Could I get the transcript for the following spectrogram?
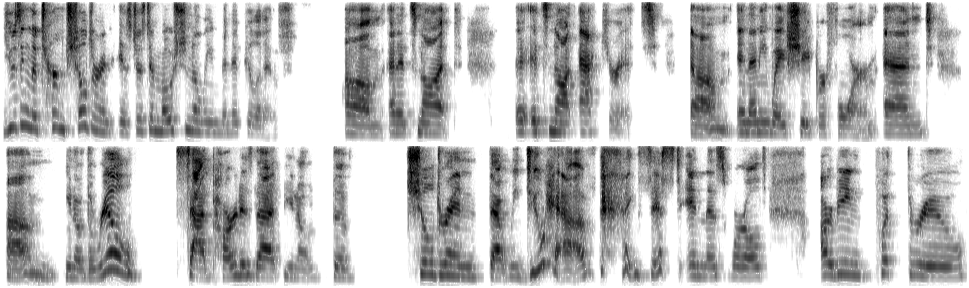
using the term children is just emotionally manipulative um, and it's not it's not accurate um, in any way shape or form. And um, you know the real sad part is that you know the children that we do have that exist in this world are being put through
